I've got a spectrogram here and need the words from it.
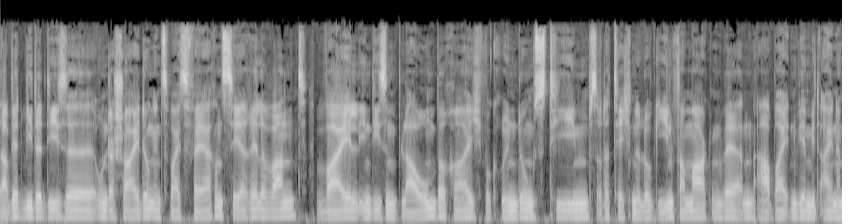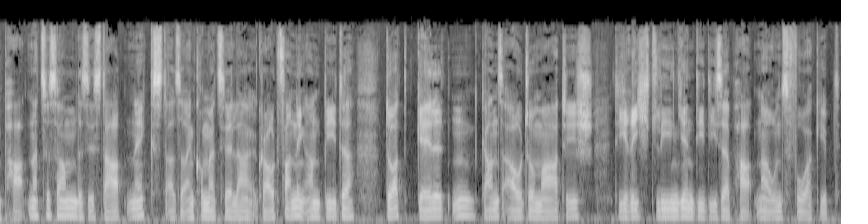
Da wird wieder diese Unterscheidung in zwei Sphären sehr relevant, weil in diesem blauen Bereich, wo Gründungsteams oder Technologien vermarkten werden, arbeiten wir mit einem Partner zusammen. Das ist Startnext, also ein kommerzieller Crowdfunding-Anbieter. Dort gelten ganz automatisch die Richtlinien, die dieser Partner uns vorgibt.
